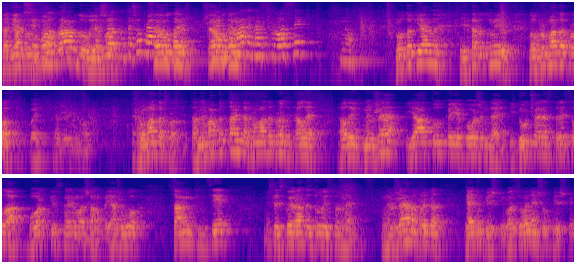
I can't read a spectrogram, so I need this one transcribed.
Та я про говорю правду. Я що, ну, то що ще правду один- говориш? ще Як один- громада нас просить, ну, Ну так я, не- я розумію. Ну громада просить. Ой, я вже відірвав. Громада просить. Та нема питань, та громада просить, але, але невже я тут є кожен день. Йду через три села, Бортків, Снелі, Малашанка. Я живу в самому кінці сільської ради з другої сторони. Невже, наприклад, я йду пішки, от сьогодні я йшов пішки.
